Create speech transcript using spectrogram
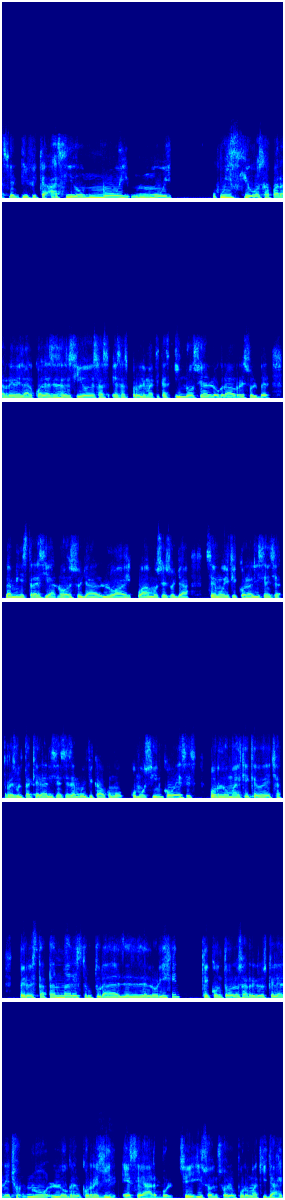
científica ha sido muy, muy juiciosa para revelar cuáles han sido esas, esas problemáticas y no se han logrado resolver. La ministra decía, no, eso ya lo adecuamos, eso ya se modificó la licencia. Resulta que la licencia se ha modificado como, como cinco veces por lo mal que quedó hecha, pero está tan mal estructurada desde el origen que con todos los arreglos que le han hecho no logran corregir ese árbol, ¿sí? Y son solo puro maquillaje.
